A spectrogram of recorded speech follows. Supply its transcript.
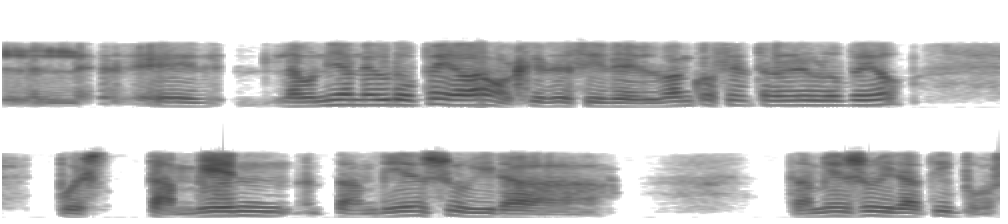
eh, la Unión Europea, vamos, quiero decir, el Banco Central Europeo, pues también también subirá también subirá tipos.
